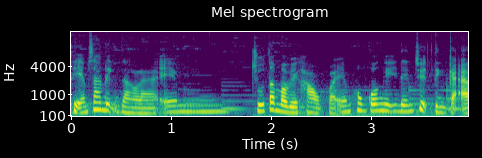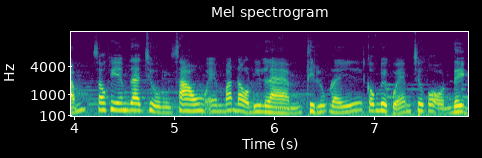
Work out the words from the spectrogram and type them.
thì em xác định rằng là em chú tâm vào việc học và em không có nghĩ đến chuyện tình cảm. Sau khi em ra trường xong em bắt đầu đi làm thì lúc đấy công việc của em chưa có ổn định.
